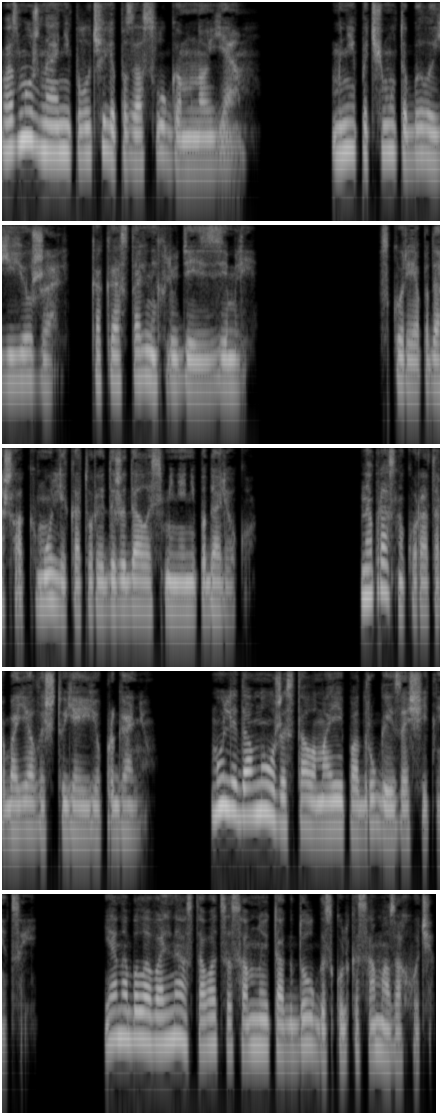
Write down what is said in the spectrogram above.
Возможно, они получили по заслугам, но я... Мне почему-то было ее жаль, как и остальных людей с земли. Вскоре я подошла к Молли, которая дожидалась меня неподалеку. Напрасно куратор боялась, что я ее прогоню. Молли давно уже стала моей подругой и защитницей. И она была вольна оставаться со мной так долго, сколько сама захочет.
